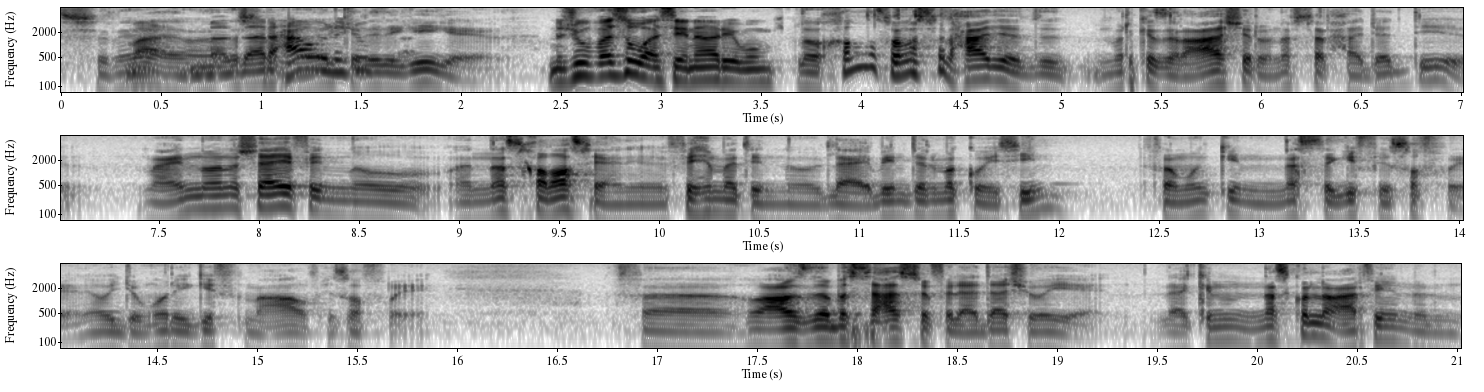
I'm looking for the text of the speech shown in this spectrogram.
شنو؟ ما- يعني؟ يعني. نشوف أسوأ سيناريو ممكن. لو خلصوا نفس الحاجة د- المركز العاشر ونفس الحاجات دي مع إنه أنا شايف إنه الناس خلاص يعني فهمت إنه اللاعبين دول ما كويسين فممكن الناس تقف في صفه يعني أو الجمهور يقف معاه في صفه يعني. فهو عاوز ده بس تحسن في الأداء شوية يعني. لكن الناس كلهم عارفين إنه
